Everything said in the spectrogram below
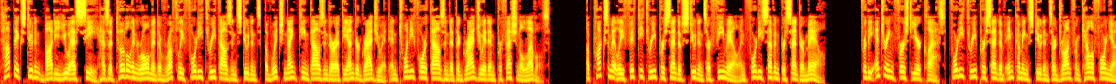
Topic student body USC has a total enrollment of roughly 43,000 students, of which 19,000 are at the undergraduate and 24,000 at the graduate and professional levels. Approximately 53% of students are female and 47% are male. For the entering first-year class, 43% of incoming students are drawn from California,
